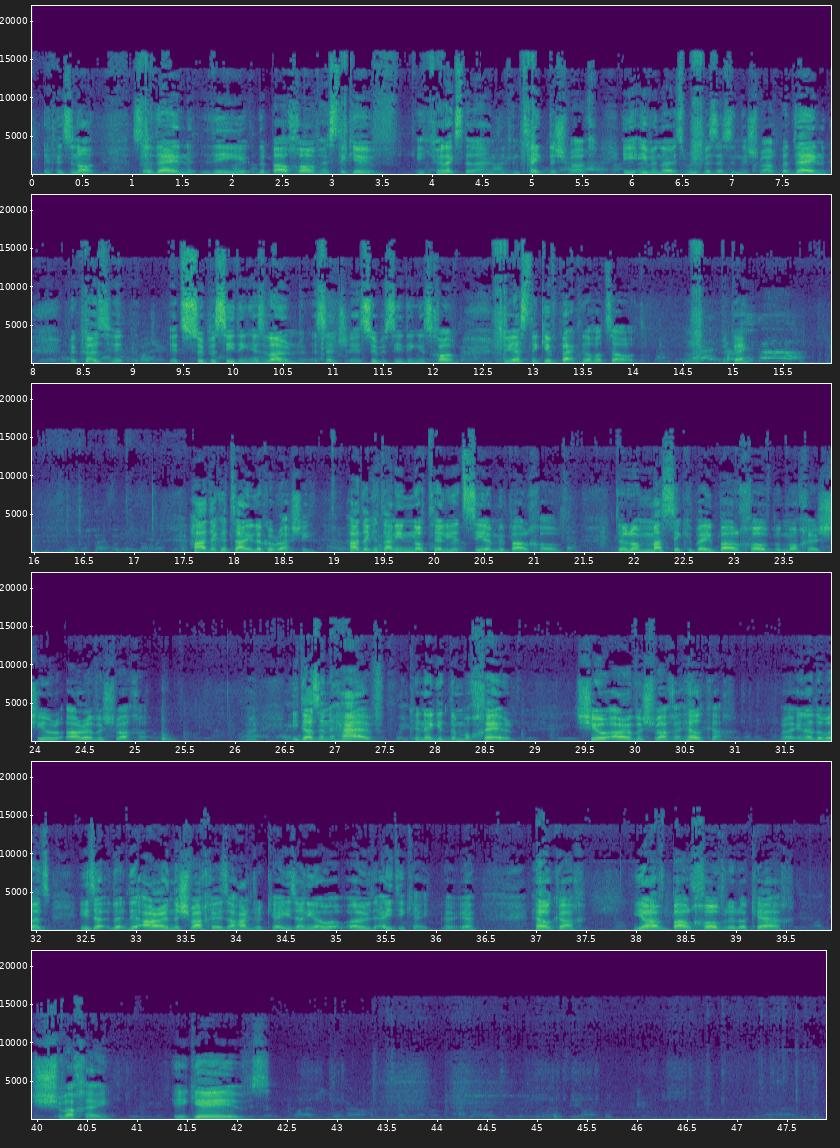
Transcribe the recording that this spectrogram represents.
if it's not, so then the the balchov has to give. He collects the land. He can take the shvach, he, even though it's repossessing the shvach. But then, because he, it's superseding his loan, essentially, it's superseding his chov, so he has to give back the hotzahot. Okay? Hada Katani, look at Rashi. Hada Katani notel yetzia mi balchov. De lo masik bei balchov b'mocher shir ara v'shvacha. Right? He doesn't have connected the mocher shir ara v'shvacha helkach. Right. In other words, he's the, the ara and the shvacha is 100k. He's only owed 80k. Yeah. Helkach yav bal chov lelokech shvachei. He gives.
